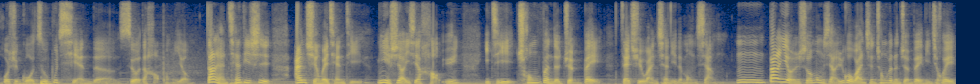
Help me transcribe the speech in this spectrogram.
或是裹足不前的所有的好朋友。当然，前提是安全为前提，你也需要一些好运以及充分的准备，再去完成你的梦想。嗯，当然也有人说，梦想如果完成充分的准备，你就会。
